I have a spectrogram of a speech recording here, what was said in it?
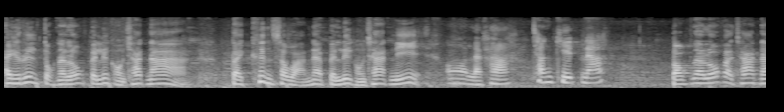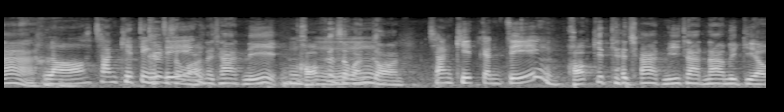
ไอ้เรื่องตกนรกเป็นเรื่องของชาติหน้า แต่ขึ้นสวรรค์เนี่ยเป็นเรื่องของชาตินี้ อ๋อเหรอคะช่างคิดนะปตกนรกอะชาติหน้า เหรอช่างคิดจขึ้นริสงวรรค์ในชาตินี้ ขอขึ้นสวรรค์ก่อนๆช่างคิดกันจริง ขอคิดแค่ชาตินี้ชาติหน้าไม่เกี่ยว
